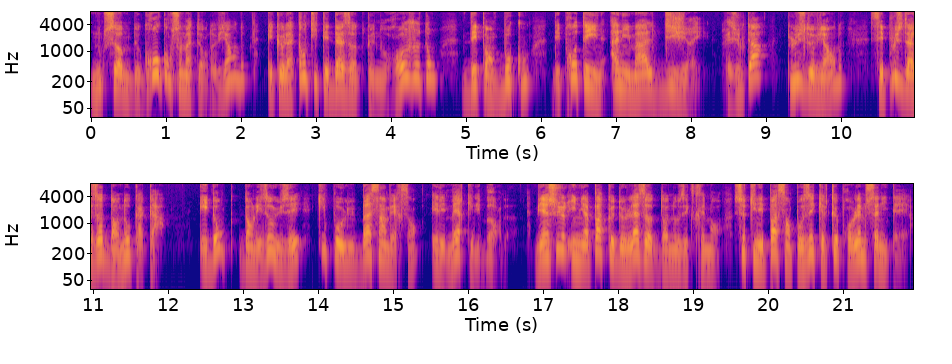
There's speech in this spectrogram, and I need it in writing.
nous sommes de gros consommateurs de viande et que la quantité d'azote que nous rejetons dépend beaucoup des protéines animales digérées. Résultat, plus de viande, c'est plus d'azote dans nos cacas, et donc dans les eaux usées qui polluent bassins versants et les mers qui les bordent. Bien sûr, il n'y a pas que de l'azote dans nos excréments, ce qui n'est pas sans poser quelques problèmes sanitaires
